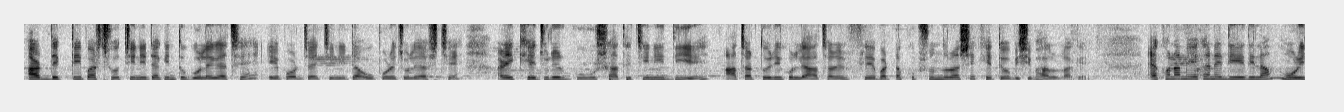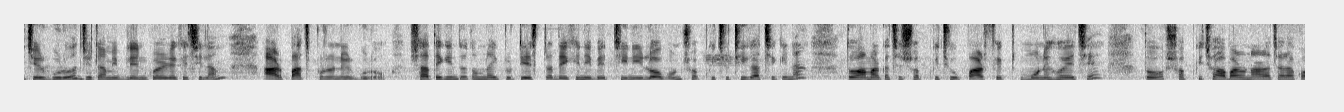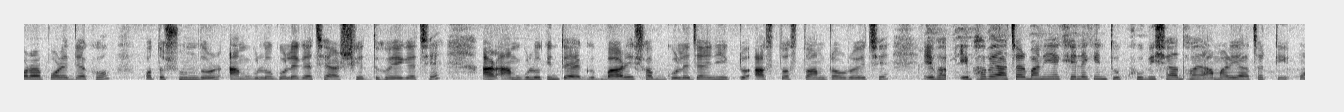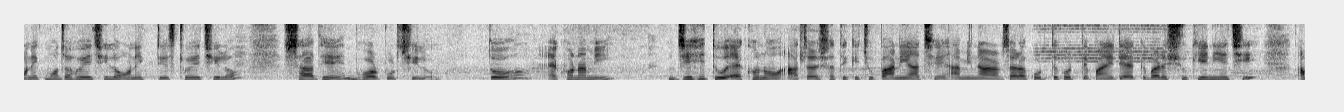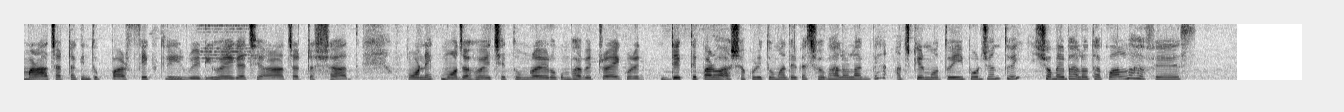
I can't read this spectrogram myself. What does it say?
আর দেখতেই পারছ, চিনিটা কিন্তু গলে গেছে। এ পর্যায়ে চিনিটা উপরে চলে আসছে। আর এই খেজুরের গুড় সাথে চিনি দিয়ে আচার তৈরি করলে আচারের ফ্লেভারটা খুব সুন্দর আসে, খেতেও বেশি ভালো লাগে। এখন আমি এখানে দিয়ে দিলাম মরিচের গুঁড়ো, যেটা আমি ব্লেন্ড করে রেখেছিলাম, আর পাঁচফোড়নের গুঁড়ো। সাথে কিন্তু তোমরা একটু টেস্টটা দেখে নেবে, চিনি, লবণ সব কিছু ঠিক আছে কি না তো আমার কাছে সব কিছু পারফেক্ট মনে হয়েছে। তো সব কিছু আবারও নাড়াচাড়া করার পরে দেখো কত সুন্দর আমগুলো গলে গেছে আর সেদ্ধ হয়ে গেছে। আর আমগুলো কিন্তু একবারে সব গলে যায়নি, একটু আস্ত আস্ত আমটাও রয়েছে। এভাবে এভাবে আচার বানিয়ে খেলে কিন্তু খুবই স্বাদ হয়। আমার এই আচারটি অনেক মজা হয়েছিল, অনেক টেস্ট হয়েছিল। স্বাদে ভরপুর ছিল। তো এখন আমি, যেহেতু এখনও আচারের সাথে কিছু পানি আছে, আমি নাড়াচাড়া করতে করতে পানিটা একেবারে শুকিয়ে নিয়েছি। আমার আচারটা কিন্তু পারফেক্টলি রেডি হয়ে গেছে আর আচারটার স্বাদ অনেক মজা হয়েছে। তোমরা এরকমভাবে ট্রাই করে দেখতে পারো। আশা করি তোমাদের কাছেও ভালো লাগবে। আজকের মতো এই পর্যন্তই। সবাই ভালো থাকো। আল্লাহ হাফেজ।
